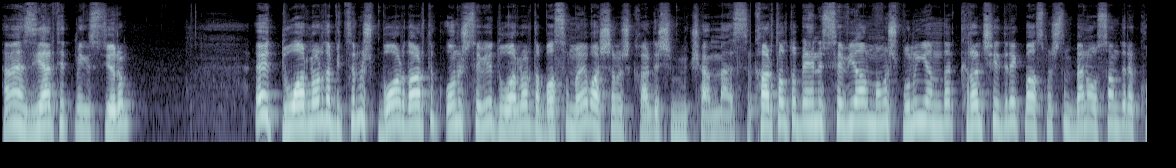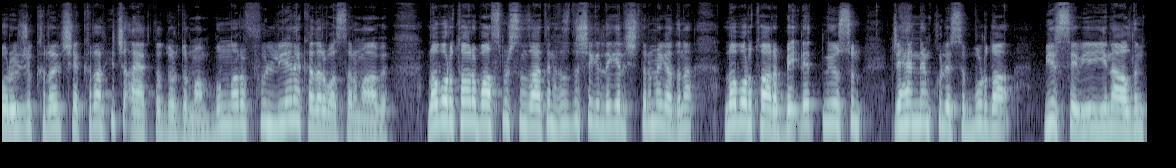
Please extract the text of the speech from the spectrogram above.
Hemen ziyaret etmek istiyorum. Evet duvarları da bitirmiş. Bu arada artık 13 seviye duvarlar da basılmaya başlamış kardeşim. Mükemmelsin. Kartal topu henüz seviye almamış. Bunun yanında kraliçeyi direkt basmıştım. Ben olsam direkt koruyucu kraliçe kral hiç ayakta durdurmam. Bunları fullleyene kadar basarım abi. Laboratuvarı basmışsın zaten hızlı şekilde geliştirmek adına. Laboratuvarı bekletmiyorsun. Cehennem kulesi burada Bir seviye yine aldın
